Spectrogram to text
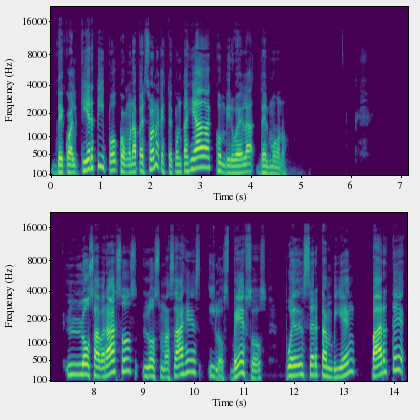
de cualquier tipo con una persona que esté contagiada con viruela del mono los abrazos, los masajes y los besos pueden ser también parte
